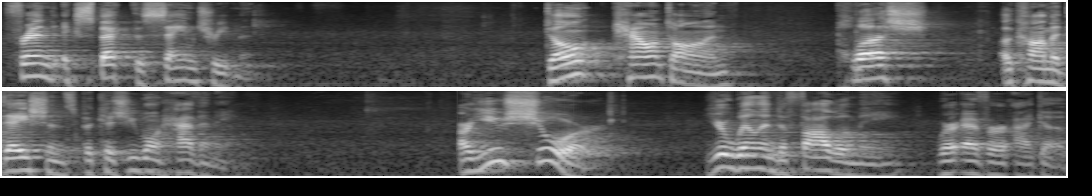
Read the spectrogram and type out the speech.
friend, expect the same treatment. Don't count on plush accommodations because you won't have any. Are you sure you're willing to follow me wherever I go?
